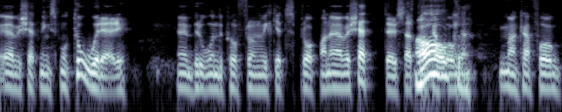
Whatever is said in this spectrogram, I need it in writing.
översättningsmotorer. eh, Beroende på från vilket språk man översätter. Så att man, Ja, kan okej. Man kan få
